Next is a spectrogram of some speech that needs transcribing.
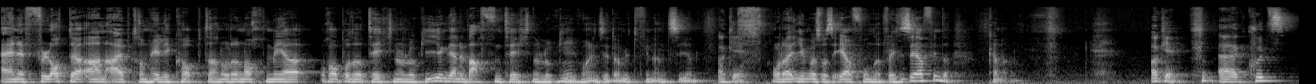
eine Flotte an Albtraumhelikoptern oder noch mehr Robotertechnologie, irgendeine Waffentechnologie wollen sie damit finanzieren. Okay. Oder irgendwas, was er erfunden hat. Vielleicht ist er Erfinder. Keine Ahnung. Okay. Äh, kurz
